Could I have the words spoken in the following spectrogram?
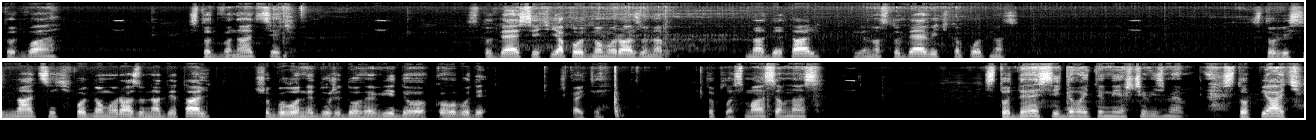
102, 112, 110. Я по одному разу на, на деталь. 99, капот нас. 118. По одному разу на деталь, щоб було не дуже довге відео. Кого буде. Чекайте. То пластмаса в нас. 110, давайте нижче візьмемо. 105.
